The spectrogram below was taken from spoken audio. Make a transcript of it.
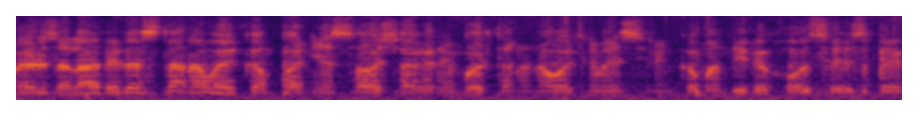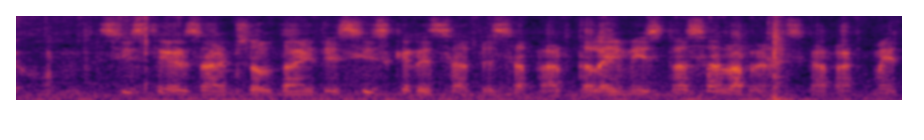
Merceler stanąłem, kompania Sosha Grimborton na ołek mesirin komandiru Jose Espejo, sister Zarm Soldaite, sister Sate Sapartalemista Salarenska Rahmet.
